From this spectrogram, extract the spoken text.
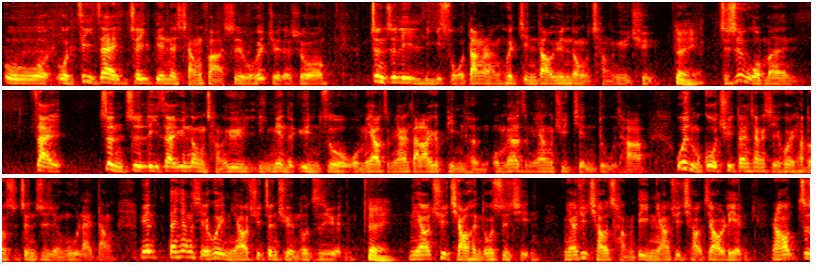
我我我自己在这一边的想法是，我会觉得说，政治力理所当然会进到运动的场域去，对，只是我们在。政治力在运动场域里面的运作，我们要怎么样达到一个平衡？我们要怎么样去监督它？为什么过去单项协会它都是政治人物来当？因为单项协会你要去争取很多资源，对，你要去瞧很多事情，你要去瞧场地，你要去瞧教练，然后这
